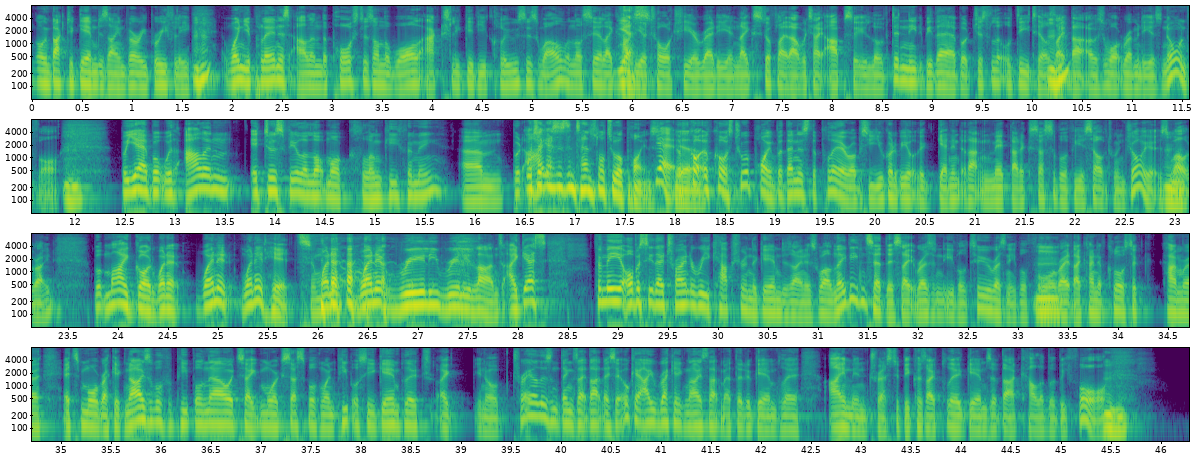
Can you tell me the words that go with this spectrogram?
going back to game design very briefly. Mm-hmm. When you're playing as Alan, the posters on the wall actually give you clues as well. When they'll say like, "Have your torch here ready?" and like stuff like that, which I absolutely love. Didn't need to be there, but just little details Mm-hmm. like that is what Remedy is known for. But yeah, but with Alan, it does feel a lot more clunky for me. Um, but which I, guess is intentional to a point. yeah, Of, course, of course, to a point. But then as the player, obviously, you've got to be able to get into that and make that accessible for yourself to enjoy it as well, right? But my God, when it when it when it hits and when it when it really really lands, I guess. For me, obviously, they're trying to recapture in the game design as well. And they've even said this, like Resident Evil 2, Resident Evil 4, mm. right? That kind of closer camera. It's more recognizable for people now. It's like more accessible when people see gameplay, tr- like, you know, trailers and things like that. They say, okay, I recognize that method of gameplay. I'm interested because I've played games of that caliber before. Mm-hmm.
